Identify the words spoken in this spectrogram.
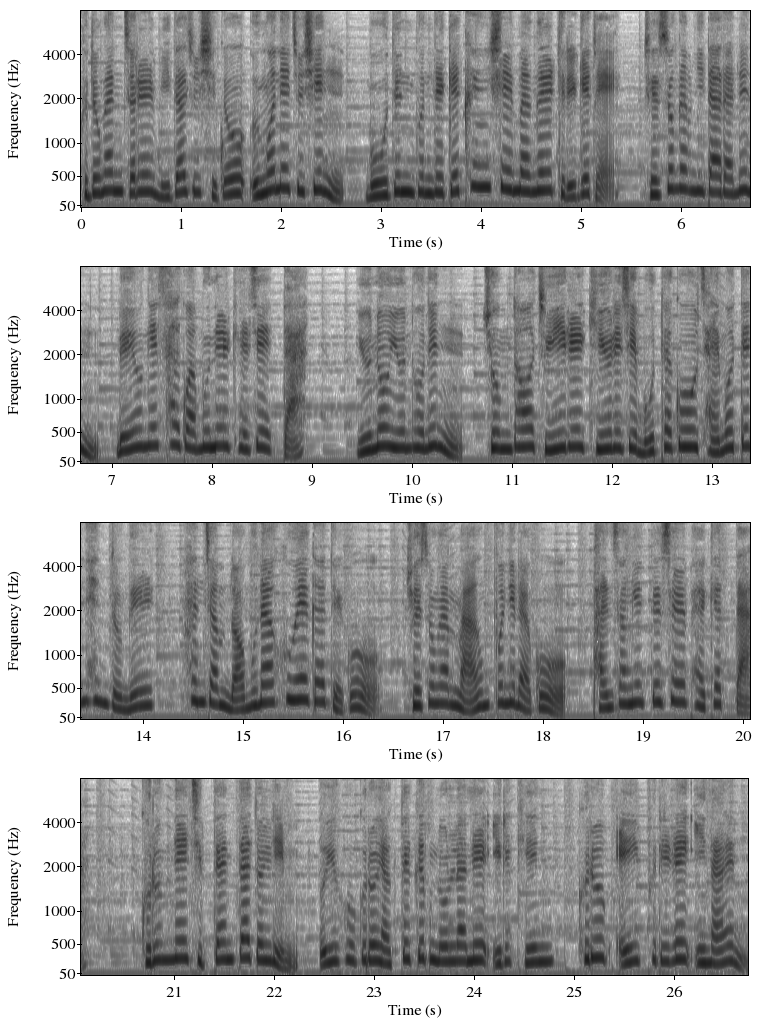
그동안 저를 믿어주시고 응원해주신 모든 분들께 큰 실망을 드리게 돼 죄송합니다라는 내용의 사과문을 게재했다. 윤호 윤호는 좀 더 주의를 기울이지 못하고 잘못된 행동을 한 점 너무나 후회가 되고 죄송한 마음뿐이라고 반성의 뜻을 밝혔다. 그룹 내 집단 따돌림, 의혹으로 역대급 논란을 일으킨 그룹 에이프릴의 이나은.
